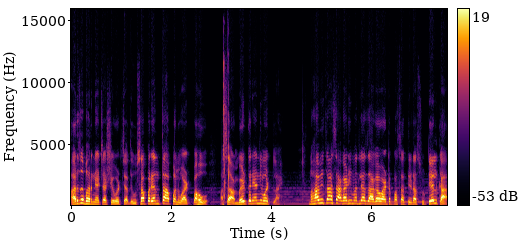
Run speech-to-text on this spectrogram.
अर्ज भरण्याच्या शेवटच्या दिवसापर्यंत आपण वाट पाहू असं आंबेडकर यांनी म्हटलं आहे महाविकास आघाडीमधल्या जागा वाटपाचा तिढा सुटेल का?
